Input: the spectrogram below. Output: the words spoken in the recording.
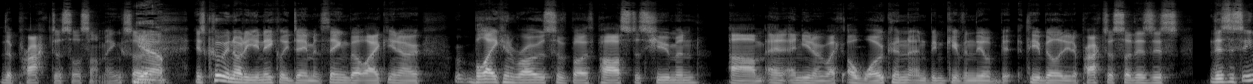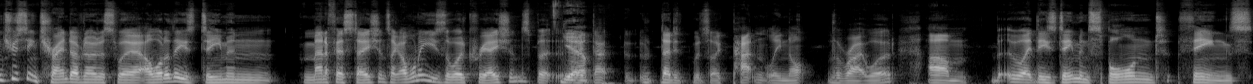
the practice or something. So yeah, it's clearly not a uniquely demon thing, but like, you know, Blake and Rose have both passed as human, um, and, and you know, like awoken and been given the the ability to practice. So there's this there's this interesting trend I've noticed where a lot of these demon manifestations, like I want to use the word creations, but Yeah. like that that it was like patently not the right word. Um, but, like these demon spawned things,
